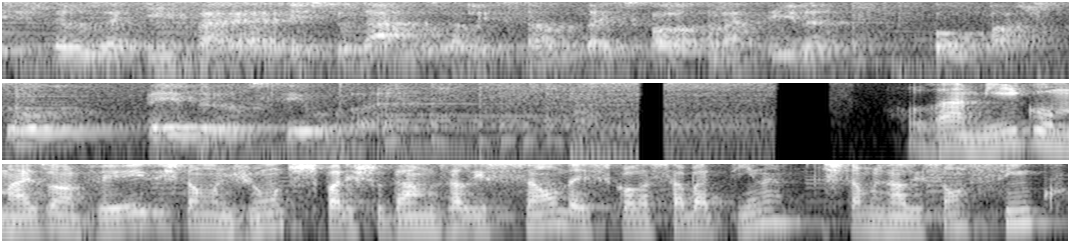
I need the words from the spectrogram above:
Estamos aqui para estudarmos a lição da Escola Sabatina com o pastor Pedro Silva. Olá, amigo. Mais uma vez estamos juntos para estudarmos a lição da Escola Sabatina. Estamos na lição 5,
